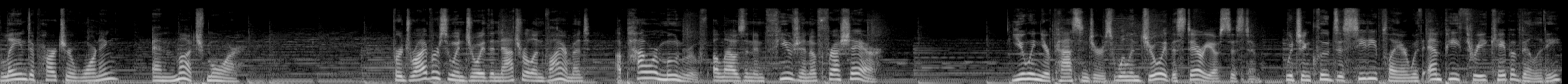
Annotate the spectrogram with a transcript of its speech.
lane departure warning, and much more. For drivers who enjoy the natural environment, a power moonroof allows an infusion of fresh air. You and your passengers will enjoy the stereo system, which includes a CD player with MP3 capability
